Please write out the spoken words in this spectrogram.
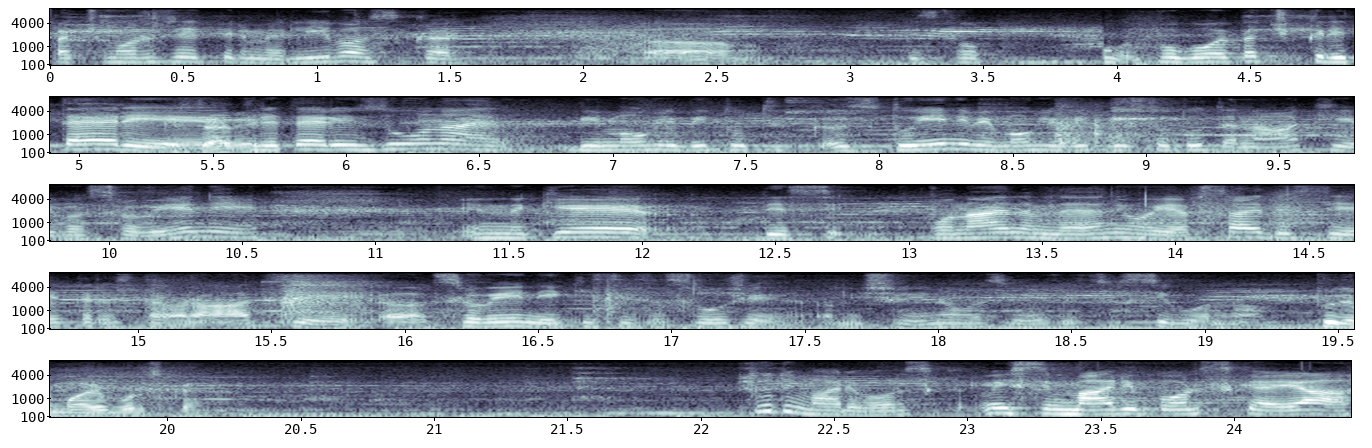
pač moraš vzeti primerljivost, ker uh, v bistvu, po- pogoj, pač kriteriji, Kriteriji? kriteriji zunaj bi mogli biti tudi, z tujini bi mogli biti bistvu tudi enaki v Sloveniji. In nekje, desi, po najnem mnenju, je vsaj deset restauracij uh, v Sloveniji, ki si zasluži Mišelinovo zvezdico, sigurno. Tudi Mariborske. Tudi Mariborske, mislim, Mariborske, ja,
